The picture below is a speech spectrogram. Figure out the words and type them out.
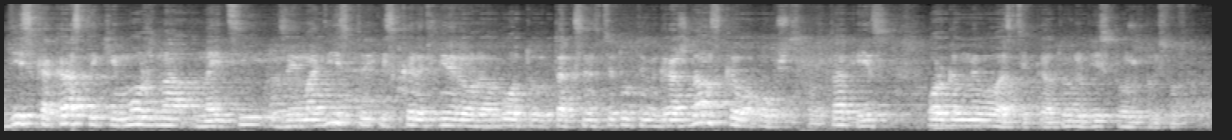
здесь как раз-таки можно найти взаимодействие и скоординировать работу так с институтами гражданского общества, так и с органами власти, которые здесь тоже присутствуют.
